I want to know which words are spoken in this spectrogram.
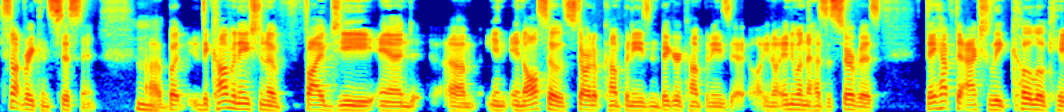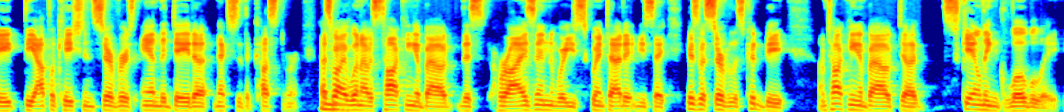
it's not very consistent. Hmm. Uh, but the combination of 5G and um, and, and also startup companies and bigger companies, uh, you know, anyone that has a service they have to actually co-locate the application servers and the data next to the customer. That's mm-hmm. why when I was talking about this horizon where you squint at it and you say, here's what serverless could be, I'm talking about uh, scaling globally.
